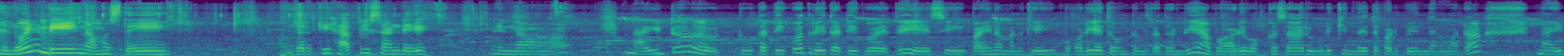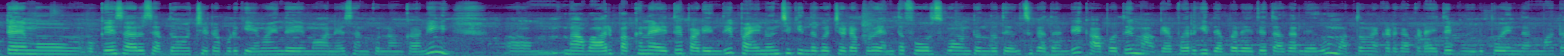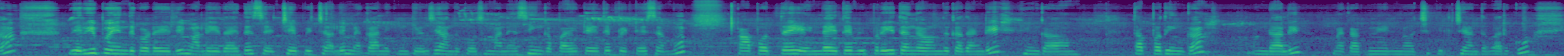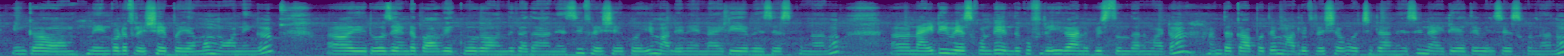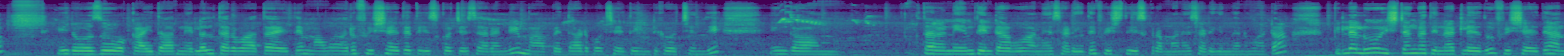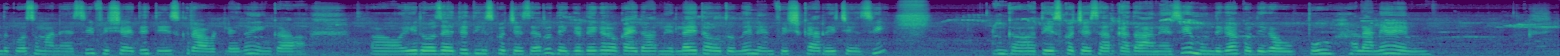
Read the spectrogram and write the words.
Hello అండి నమస్తే. అందరికీ హ్యాపీ సండే. నిన్న నైట్ టూ థర్టీకో త్రీ థర్టీకో అయితే ఏసీ పైన మనకి బాడీ అయితే ఉంటుంది కదండి. ఆ బాడీ ఒక్కసారి ఉడి కింద అయితే పడిపోయింది అనమాట నైట్ టైము ఒకేసారి శబ్దం వచ్చేటప్పటికి ఏమైందో ఏమో అనేసి అనుకున్నాం కానీ మా వారి పక్కన అయితే పడింది. పైనుంచి కిందకు వచ్చేటప్పుడు ఎంత ఫోర్స్గా ఉంటుందో తెలుసు కదండి. కాకపోతే మాకెవ్వరికి దెబ్బలు అయితే తగలేదు. మొత్తం ఎక్కడికక్కడ అయితే విడిపోయిందనమాట. విరిగిపోయింది కూడా ఇది. మళ్ళీ ఇదైతే సెట్ చేయించాలి మెకానిక్ని పిలిచి అందుకోసం అనేసి ఇంకా బయట అయితే పెట్టేశాము. కాకపోతే ఎండ అయితే విపరీతంగా ఉంది కదండి. ఇంకా తప్పదు ఇంకా ఉండాలి. మెకానిక్ని వచ్చి పిలిచేంత వరకు. ఇంకా మేము కూడా ఫ్రెష్ అయిపోయాము మార్నింగ్. ఈరోజు ఎండ బాగా ఎక్కువగా ఉంది కదా అనేసి ఫ్రెష్ అయిపోయి మళ్ళీ నేను నైటీ వేసేసుకున్నాను. నైటీ వేసుకుంటే ఎందుకు ఫ్రీగా అనిపిస్తుంది అనమాట అంత కాకపోతే మళ్ళీ ఫ్రెష్ అవ్వచ్చులే అనేసి నైటీ అయితే వేసేసుకున్నాను. ఈరోజు ఒక ఐదారు నెలల తర్వాత అయితే మా వారు ఫిష్ అయితే తీసుకొచ్చేసారండి. మా పెద్ద ఆడపడుచు అయితే ఇంటికి వచ్చింది. ఇంకా చెప్తానండి ఏం తింటావు అనేసి అడిగితే ఫిష్ తీసుకురమ్మనేసి అడిగిందనమాట. పిల్లలు ఇష్టంగా తినట్లేదు ఫిష్ అయితే అందుకోసం అనేసి ఫిష్ అయితే తీసుకురావట్లేదు. ఇంకా ఈ రోజు అయితే తీసుకొచ్చేసారు. దగ్గర దగ్గర ఒక ఐదు ఆరు నెలలు అయితే అవుతుంది నేను ఫిష్ కర్రీ చేసి ఇంకా తీసుకొచ్చేసారు కదా అనేసి ముందుగా కొద్దిగా ఉప్పు అలానే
